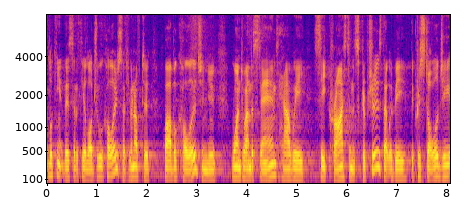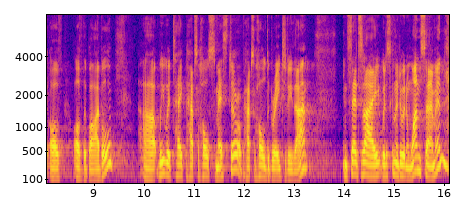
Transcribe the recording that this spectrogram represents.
looking at this at a theological college, so if you went off to Bible college and you want to understand how we see Christ in the scriptures, that would be the Christology of, of the Bible. Uh, we would take perhaps a whole semester or perhaps a whole degree to do that. Instead, today, we're just going to do it in one sermon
